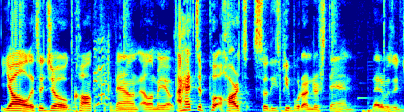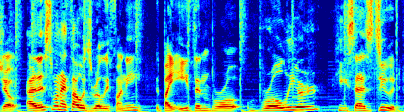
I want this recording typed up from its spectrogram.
Y'all, it's a joke. Calm down, LMAO. I had to put hearts so these people would understand that it was a joke. Uh, this one I thought was really funny by Ethan Bro Brolier. He says, dude,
